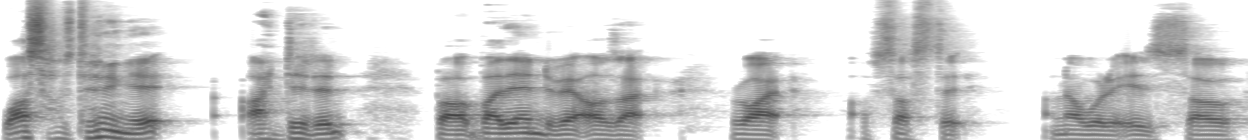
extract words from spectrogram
whilst I was doing it, I didn't. But by the end of it, I was like, right, I've sussed it. I know what it is. So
